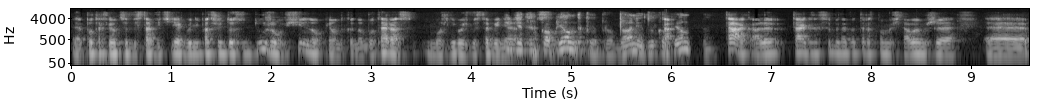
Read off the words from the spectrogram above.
e, potrafiący wystawić, jakby nie patrzeć, dosyć dużą, silną piątkę, no bo teraz możliwość wystawienia... Nie tylko piątkę, prawda? Nie tylko Tak. piątkę. Tak, ale tak jak sobie nawet teraz pomyślałem, że e, e,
